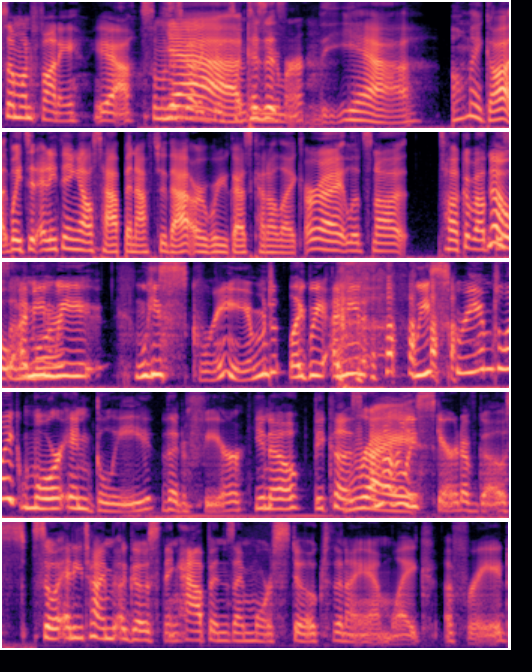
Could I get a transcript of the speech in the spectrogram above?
Someone funny. Yeah, someone who's got a yeah, good sense of humor. yeah. Oh my god. Wait, did anything else happen after that or were you guys kind of like, "All right, let's not talk about this? No, I mean we we screamed like we. I mean we screamed like more in glee than fear, you know, because I'm not really scared of ghosts. So anytime a ghost thing happens, I'm more stoked than I am like afraid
